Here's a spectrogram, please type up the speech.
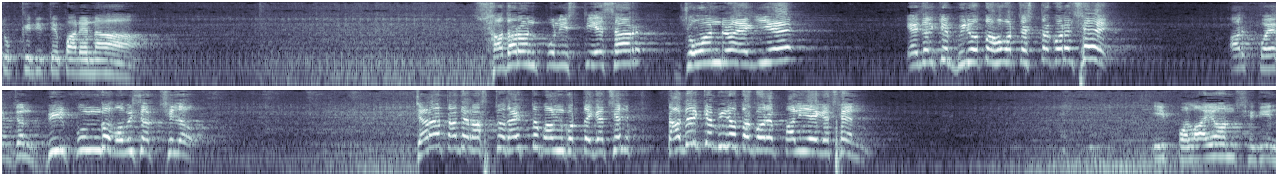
টুকি দিতে পারে না। সাধারণ পুলিশ টিএসআর জওয়ানরা এগিয়ে এদেরকে বিরত হওয়ার চেষ্টা করেছে। আর কয়েকজন বীরপুঙ্গ অফিসার ছিল। যারা তাদের রাষ্ট্র দায়িত্ব পালন করতে গেছেন, তাদেরকে বিরত করে পালিয়ে গেছেন। এই পলায়ন সেদিন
